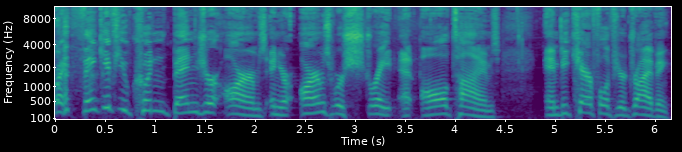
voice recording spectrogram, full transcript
right. Think if you couldn't bend your arms and your arms were straight at all times. And be careful if you're driving.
